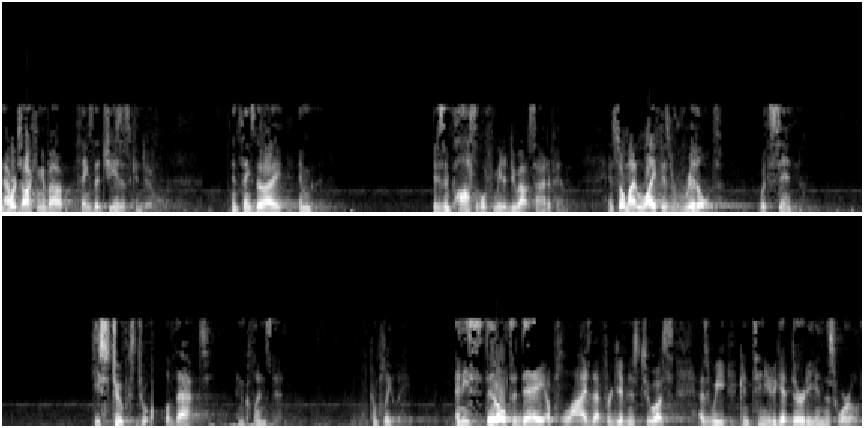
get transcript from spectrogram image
Now we're talking about things that Jesus can do. And things that I am It is impossible for me to do outside of Him. And so my life is riddled with sin. He stooped to all of that and cleansed it completely. And He still today applies that forgiveness to us as we continue to get dirty in this world,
